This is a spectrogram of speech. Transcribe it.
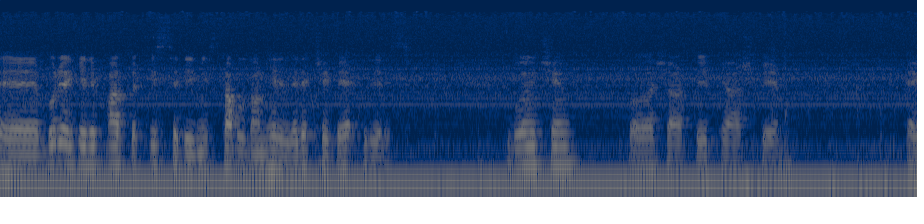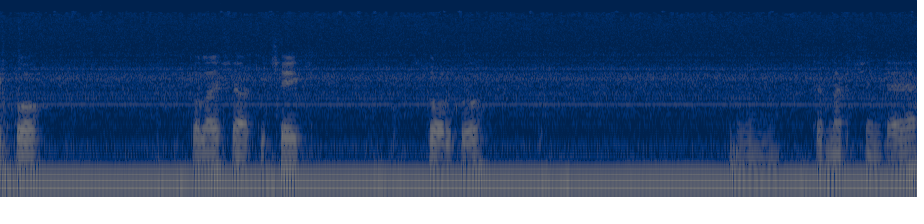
Ee, buraya gelip artık istediğimiz tablodan verileri çekebiliriz. Bunun için dolar işareti php echo dolar işareti çek sorgu hmm, tırnak içinde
